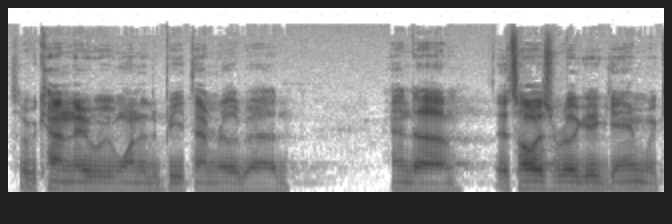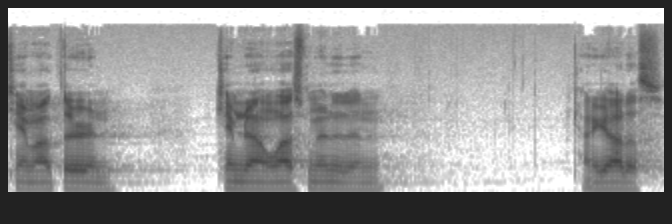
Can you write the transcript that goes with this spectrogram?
So we kind of knew we wanted to beat them really bad. And uh, it's always a really good game. We came out there and came down the last minute and kind of got us.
